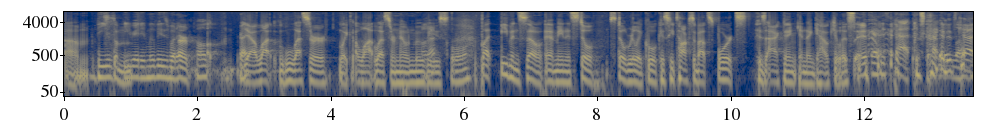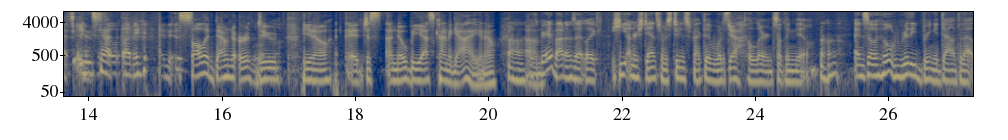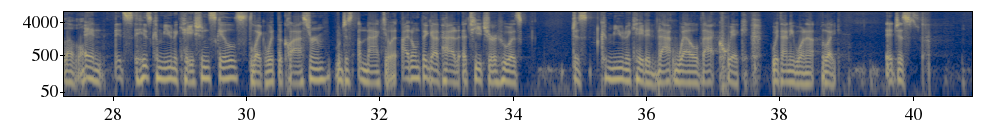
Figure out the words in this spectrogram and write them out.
um B, some B-rated movies, whatever or- they're called. Right? yeah, a lot lesser, like a lot lesser known Oh, movies. that's cool. But even so, I mean, it's still still really cool because he talks about sports, his acting, and then calculus. And his cat. His cat. And I his love cat, and his So funny. and solid, down to earth dude. You know, it just a no BS kind of guy. You know, uh-huh. What's um, great about him is that like he understands from a student's perspective what it's Yeah. like to learn something new, uh-huh. and so he'll really bring it down to that level. and it's his communication skills like with the classroom were just immaculate i don't think i've had a teacher who has just communicated that well that quick with anyone el- like it just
